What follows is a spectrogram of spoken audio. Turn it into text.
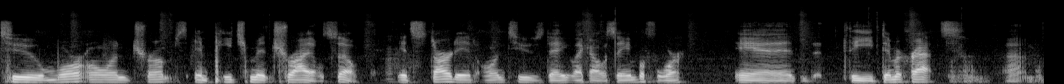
to more on Trump's impeachment trial. So, it started on Tuesday, like I was saying before, and the Democrats, um,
